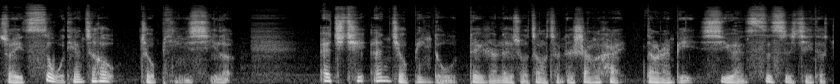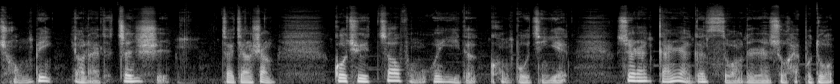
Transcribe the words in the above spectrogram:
所以四五天之后就平息了。H7N9 病毒对人类所造成的伤害，当然比西元四世纪的虫病要来得真实。再加上过去遭逢瘟疫的恐怖经验，虽然感染跟死亡的人数还不多，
